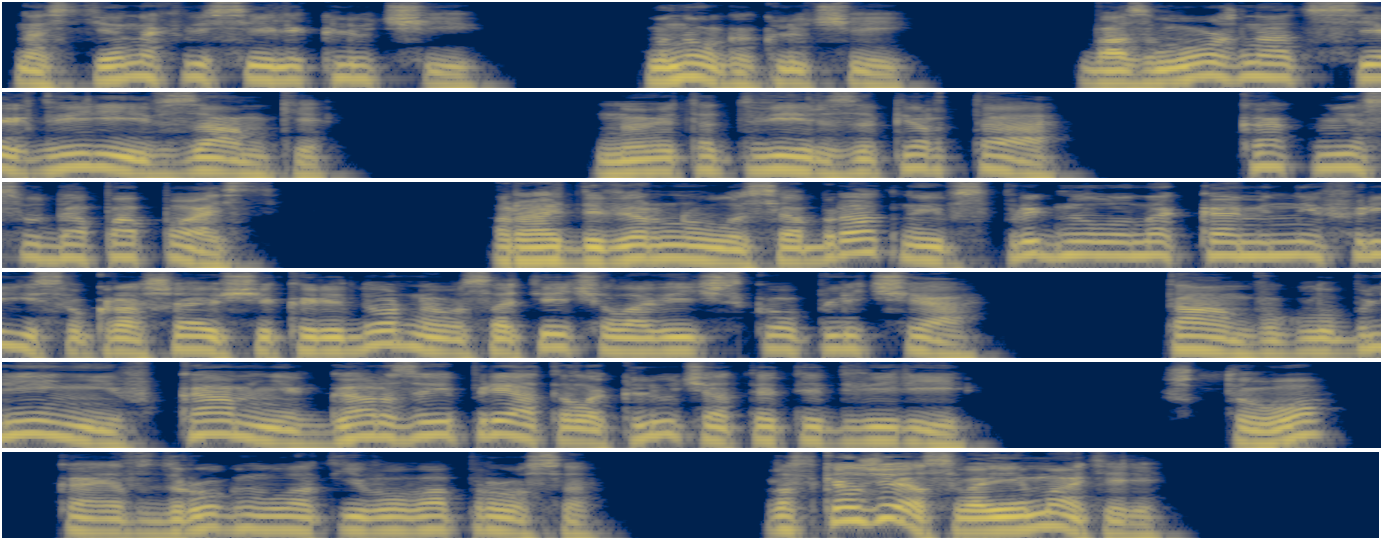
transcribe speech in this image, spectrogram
На стенах висели ключи, много ключей, возможно, от всех дверей в замке. Но эта дверь заперта. Как мне сюда попасть? Райда вернулась обратно и вспрыгнула на каменный фриз, украшающий коридор на высоте человеческого плеча. Там, в углублении, в камне, Гарза и прятала ключ от этой двери. Что? Кая вздрогнула от его вопроса. Расскажи о своей матери.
